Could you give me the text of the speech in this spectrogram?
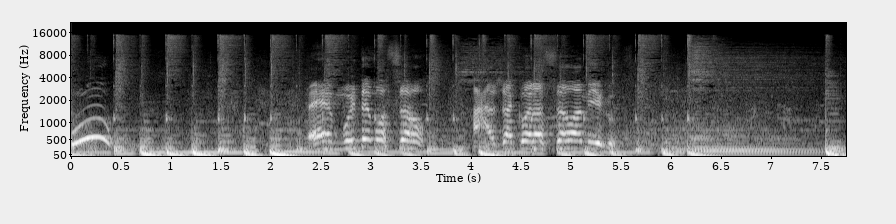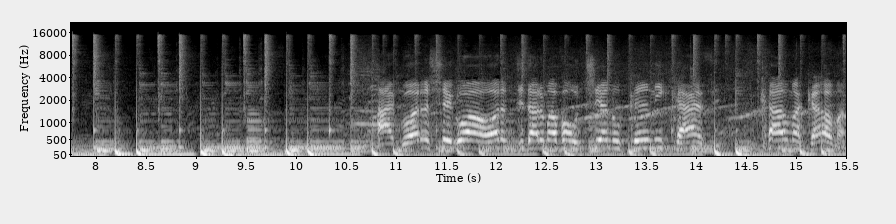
Uh! É muita emoção. Haja coração, amigo. Agora chegou a hora de dar uma voltinha no kamikaze. Calma, calma.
